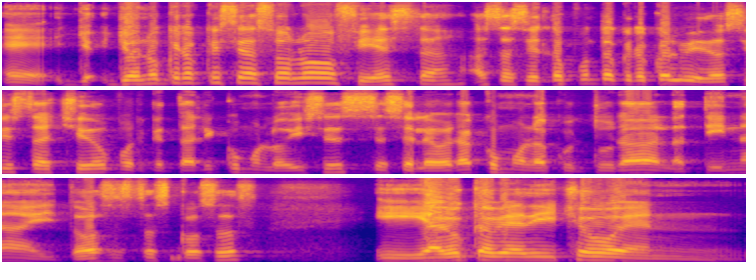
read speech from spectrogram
eh, yo, yo, no creo que sea solo fiesta. Hasta cierto punto creo que el video sí está chido, porque tal y como lo dices, se celebra como la cultura latina y todas estas cosas. Y algo que había dicho en.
